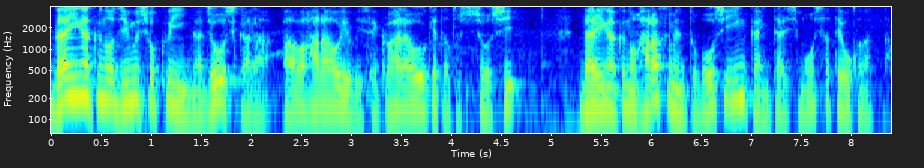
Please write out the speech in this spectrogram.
大学の事務職員が上司からパワハラ及びセクハラを受けたと主張し大学のハラスメント防止委員会に対し申し立てを行った。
